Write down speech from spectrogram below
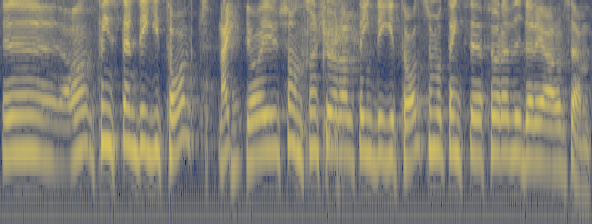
Eh, ja, finns den digitalt? Nej. Jag är ju sån som kör allting digitalt som jag tänkte föra vidare i arv sen.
